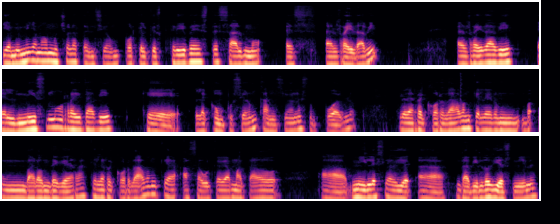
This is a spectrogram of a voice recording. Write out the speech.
Y a mí me llama mucho la atención porque el que escribe este salmo es el rey David. El rey David, el mismo rey David que le compusieron canciones a su pueblo, que le recordaban que él era un, varón de guerra, que le recordaban que a, Saúl que había matado a miles y a, David los diez miles.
